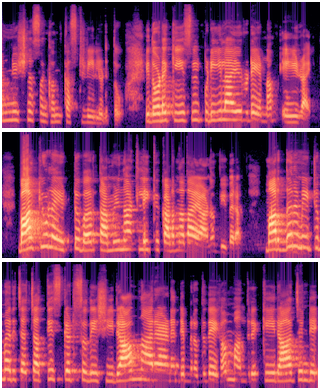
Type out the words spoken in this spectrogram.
അന്വേഷണ സംഘം കസ്റ്റഡിയിലെടുത്തു. ഇതോടെ കേസിൽ പിടിയിലായവരുടെ എണ്ണം ഏഴായി. ബാക്കിയുള്ള എട്ടുപേർ തമിഴ്നാട്ടിലേക്ക് കടന്നതായാണ് വിവരം. മർദ്ദനമേറ്റു മരിച്ച ഛത്തീസ്ഗഡ് സ്വദേശി രാം നാരായണന്റെ മൃതദേഹം മന്ത്രി കെ രാജന്റെ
